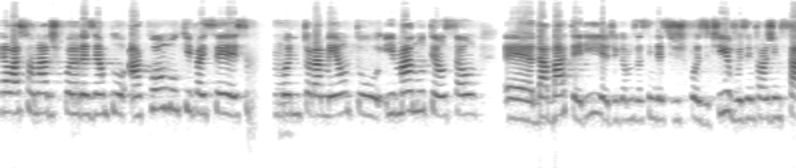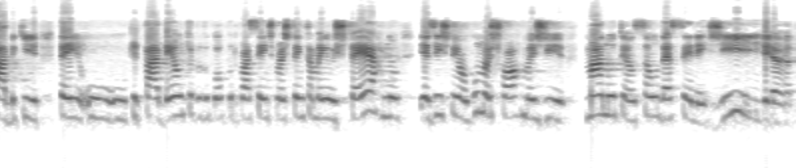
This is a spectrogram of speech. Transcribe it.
relacionados, por exemplo, a como que vai ser esse monitoramento e manutenção é, da bateria, digamos assim, desses dispositivos. Então, a gente sabe que tem o, o que está dentro do corpo do paciente, mas tem também o externo, e existem algumas formas de manutenção dessa energia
